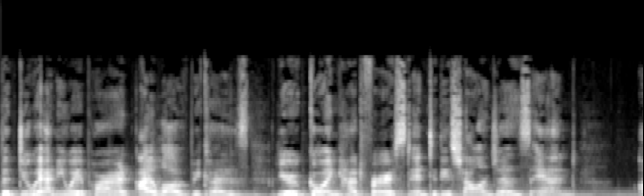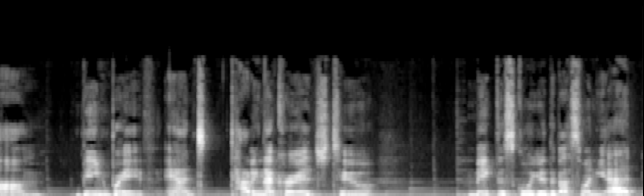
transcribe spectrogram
the do it anyway part, I love because you're going headfirst into these challenges and um, being brave and having that courage to make the school year the best one yet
